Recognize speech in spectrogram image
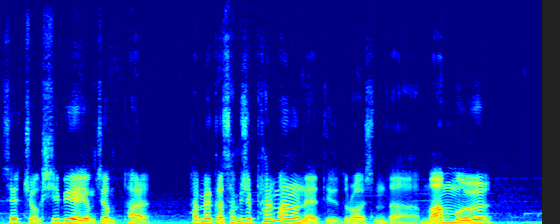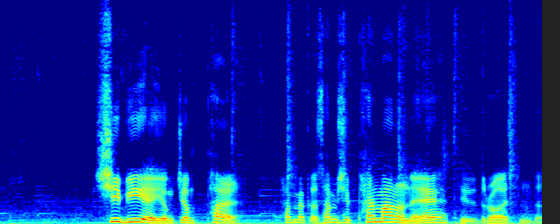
세촉 12에 0.8 판매가 38만 원에 드리도록 하겠습니다. 만물 12에 0.8 판매가 38만 원에 드리도록 하겠습니다.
